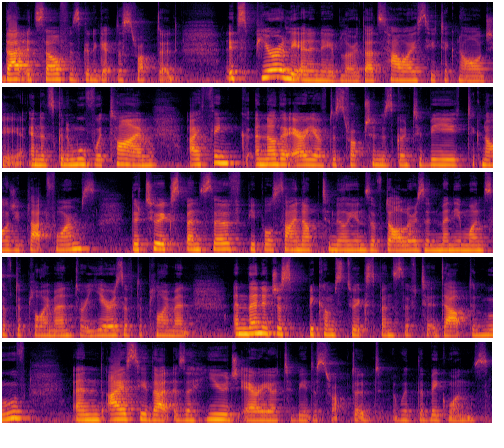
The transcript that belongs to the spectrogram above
that itself is going to get disrupted. It's purely an enabler. That's how I see technology. And it's going to move with time. I think another area of disruption is going to be technology platforms. They're too expensive. People sign up to millions of dollars in many months of deployment or years of deployment. And then it just becomes too expensive to adapt and move. And I see that as a huge area to be disrupted with the big ones.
